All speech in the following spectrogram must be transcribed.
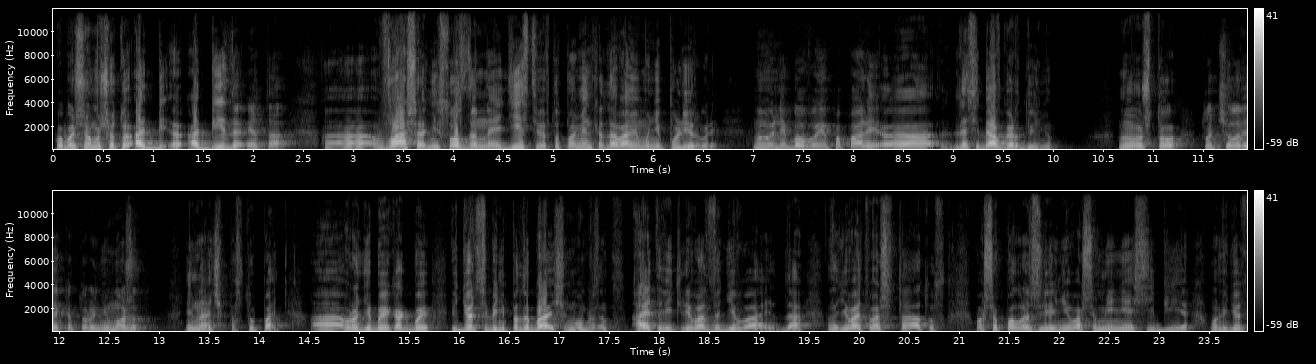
По большому счету оби, обида это э, ваше несозданное действие в тот момент, когда вами манипулировали. Ну, либо вы попали э, для себя в гордыню. Ну, что тот человек, который не может иначе поступать, а вроде бы как бы ведет себя неподобающим образом, а это, видите ли, вас задевает, да, задевает ваш статус, ваше положение, ваше мнение о себе. Он ведет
